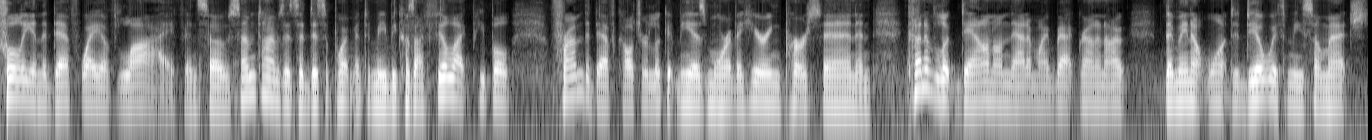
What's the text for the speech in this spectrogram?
fully in the deaf way of life. And so sometimes it's a disappointment to me because I feel like people from the deaf culture look at me as more of a hearing person and kind of look down on that in my background and I they may not want to deal with me so much.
